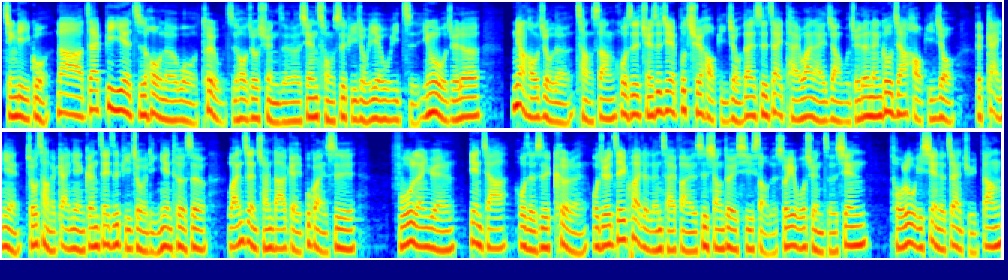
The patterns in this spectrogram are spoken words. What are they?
经历过，那在毕业之后呢，我退伍之后就选择了先从事啤酒业务一职，因为我觉得酿好酒的厂商，或是全世界不缺好啤酒，但是在台湾来讲，我觉得能够将好啤酒的概念、酒厂的概念跟这支啤酒的理念特色完整传达给不管是服务人员、店家或者是客人，我觉得这一块的人才反而是相对稀少的，所以我选择先投入一线的战局，当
